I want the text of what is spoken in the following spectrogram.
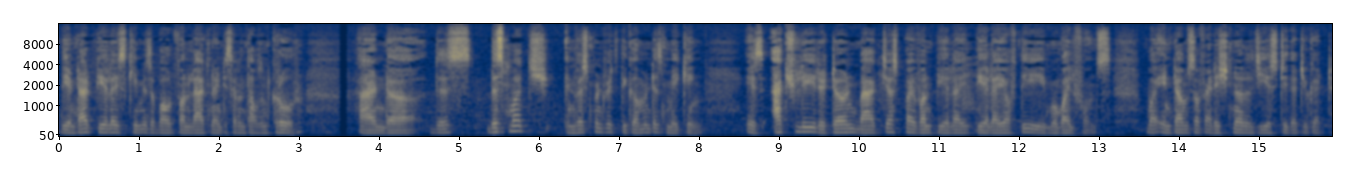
The entire PLI scheme is about 1 lakh 97,000 crore. And uh, this, this much investment which the government is making is actually returned back just by one PLI, PLI of the mobile phones, by in terms of additional GST that you get.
